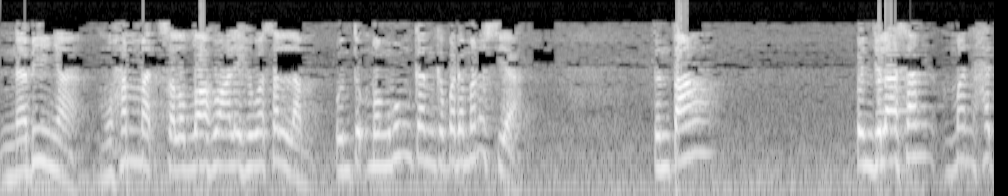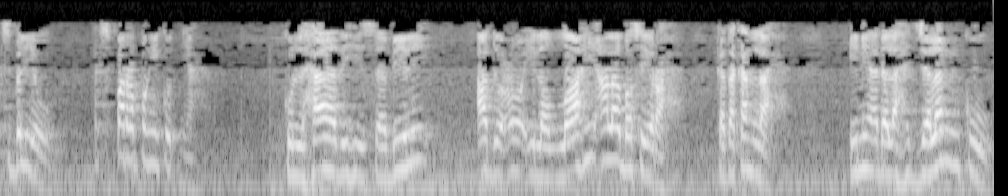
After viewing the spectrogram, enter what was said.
nabinya Muhammad sallallahu alaihi wasallam untuk mengumumkan kepada manusia tentang penjelasan manhaj beliau para pengikutnya. Kul hadhihi sabili ad'u ila Allah ala basirah. Katakanlah, ini adalah jalanku.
